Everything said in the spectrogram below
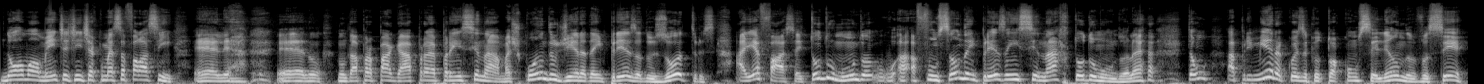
Normalmente a gente já começa a falar assim, é, né, é não, não dá para pagar para ensinar, mas quando o dinheiro é da empresa dos outros, aí é fácil, aí todo mundo, a, a, função da empresa é ensinar todo mundo, né? Então, a primeira coisa que eu tô aconselhando você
